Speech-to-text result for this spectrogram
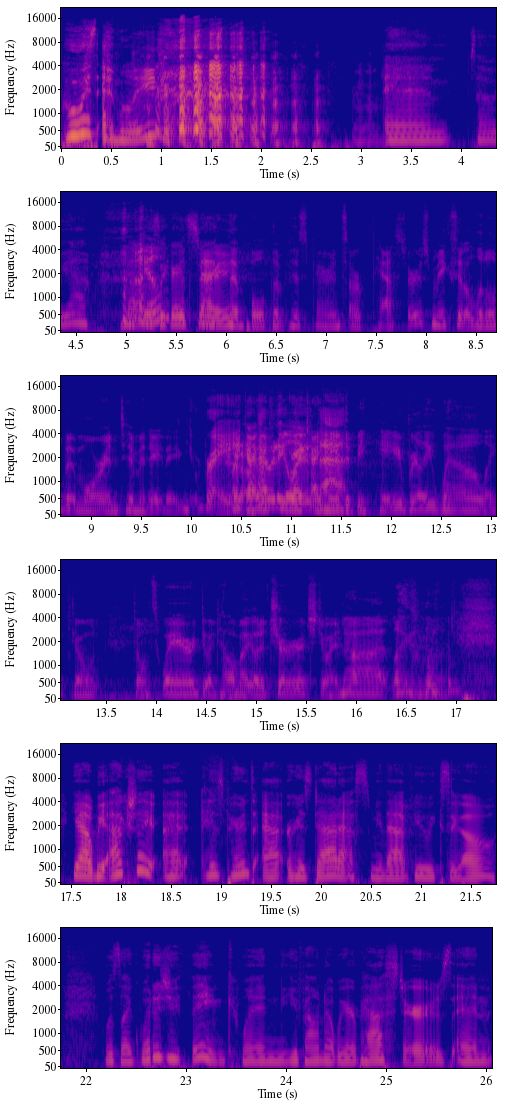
who is emily? And so yeah I that feel was a like great the story fact that both of his parents are pastors makes it a little bit more intimidating. Right. Yeah. Like I would, would feel like I that. need to behave really well. Like don't don't swear. Do I tell him I go to church? Do I not? Like Yeah. Yeah, we actually, uh, his parents at, or his dad asked me that a few weeks ago. Was like, what did you think when you found out we were pastors? And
